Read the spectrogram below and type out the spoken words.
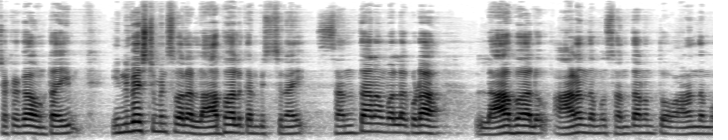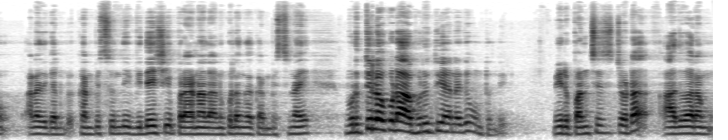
చక్కగా ఉంటాయి. ఇన్వెస్ట్మెంట్స్ వల్ల లాభాలు కనిపిస్తున్నాయి. సంతానం వల్ల కూడా లాభాలు ఆనందము సంతానంతో ఆనందము అనేది కనిపి కనిపిస్తుంది. విదేశీ ప్రయాణాలు అనుకూలంగా కనిపిస్తున్నాయి. వృత్తిలో కూడా అభివృద్ధి అనేది ఉంటుంది. మీరు పనిచేసే చోట ఆదివారం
